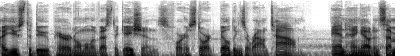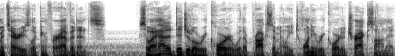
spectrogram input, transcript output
I used to do paranormal investigations for historic buildings around town and hang out in cemeteries looking for evidence. So I had a digital recorder with approximately 20 recorded tracks on it.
